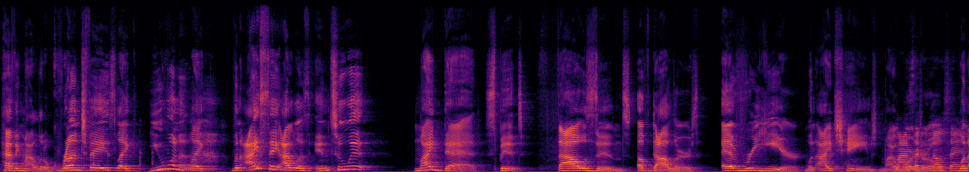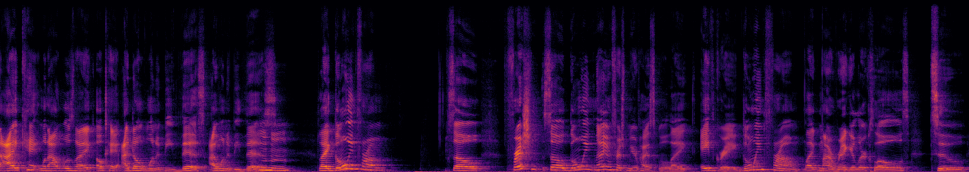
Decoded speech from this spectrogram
having my little grunge phase. Like you want to like when I say I was into it, my dad spent thousands of dollars every year when I changed my aesthetic, wardrobe. no, when I can't when I was like, okay, I don't want to be this, I want to be this. Mm-hmm. Like going from so fresh so going not even freshman year of high school, like eighth grade, going from like my regular clothes to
